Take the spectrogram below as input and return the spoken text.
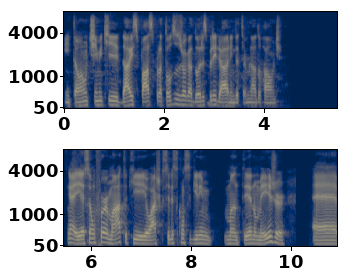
Então é um time que dá espaço para todos os jogadores brilharem em determinado round. É, e esse é um formato que eu acho que se eles conseguirem manter no Major, é,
